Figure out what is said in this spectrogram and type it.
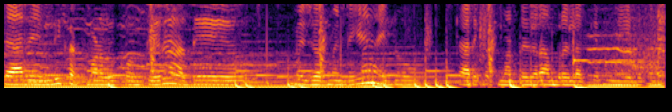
ಸ್ಯಾರಿಯಲ್ಲಿ ಕಟ್ ಮಾಡಬೇಕು ಅಂತೇಳಿ ಅದೇ ಮೆಜರ್ಮೆಂಟಿಗೆ ಇದು ಸ್ಯಾರಿ ಕಟ್ ಮಾಡ್ತಾ ಇದ್ದಾರೆ ಅಂಬ್ರೆಲಕ್ಕೆ ಮೇಲೆ ಕಡೆ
